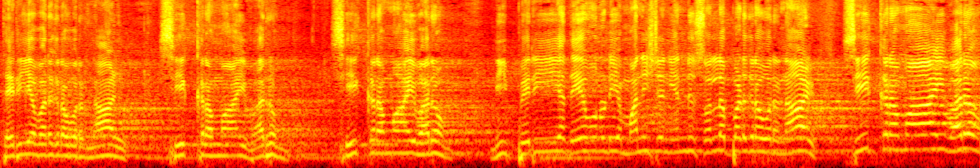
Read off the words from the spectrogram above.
தெரிய வருகிற ஒரு நாள் சீக்கிரமாய் வரும். சீக்கிரமாய் வரும். நீ பெரிய தேவனுடைய மனுஷன் என்று சொல்லப்படுகிற ஒரு நாள் சீக்கிரமாய் வரும்.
